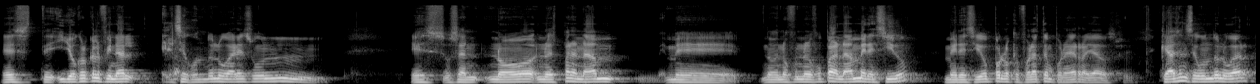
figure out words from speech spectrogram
Este, y yo creo que al final, el segundo lugar es un. Es, o sea, no, no es para nada. Me, no, no, no fue para nada merecido. Merecido por lo que fue la temporada de Rayados. Quedas en segundo lugar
